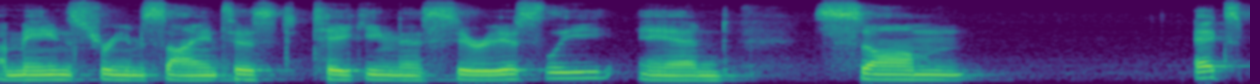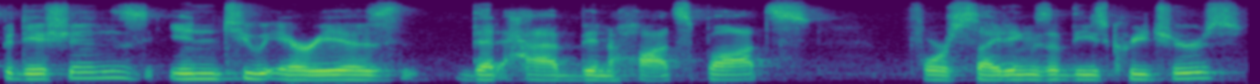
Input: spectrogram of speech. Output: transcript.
a mainstream scientist, taking this seriously, and some expeditions into areas that have been hotspots for sightings of these creatures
